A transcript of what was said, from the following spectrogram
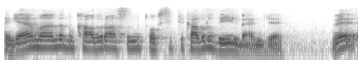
Yani genel manada bu kadro aslında toksik bir kadro değil bence. Ve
